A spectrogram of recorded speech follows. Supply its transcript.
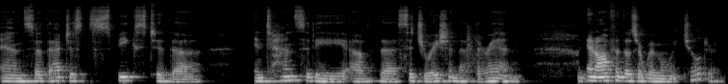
And so that just speaks to the intensity of the situation that they're in and often those are women with children.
